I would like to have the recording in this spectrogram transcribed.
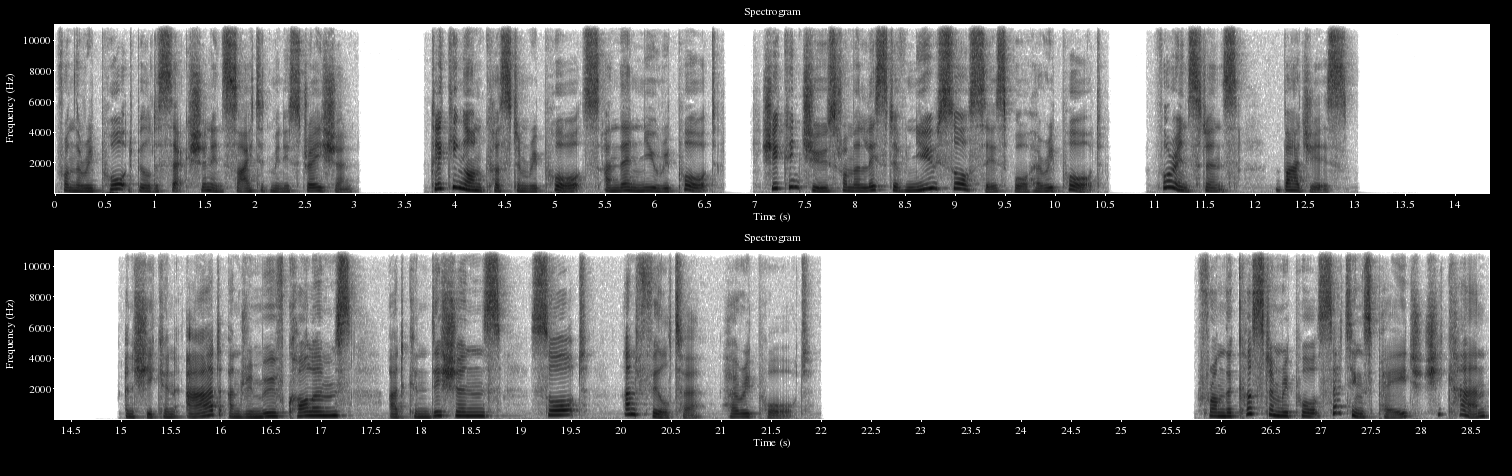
from the Report Builder section in Site Administration. Clicking on Custom Reports and then New Report, she can choose from a list of new sources for her report, for instance, badges. And she can add and remove columns, add conditions, sort and filter her report. From the Custom Report Settings page, she can,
